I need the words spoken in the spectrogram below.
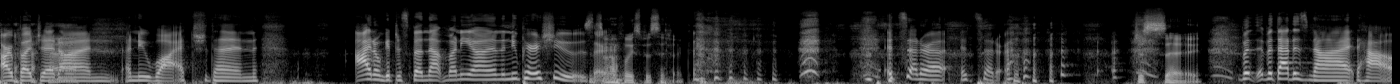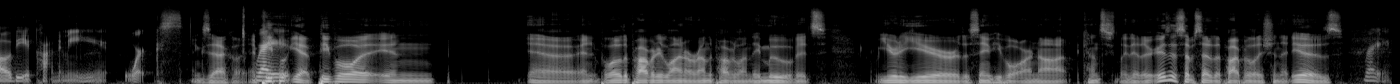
our budget on a new watch, then I don't get to spend that money on a new pair of shoes It's or awfully specific. et cetera, et cetera. Just say but but that is not how the economy works. exactly. And Right. People, yeah, people in uh, and below the poverty line or around the poverty line, they move. It's year to year. The same people are not constantly there. There is a subset of the population that is, Right.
